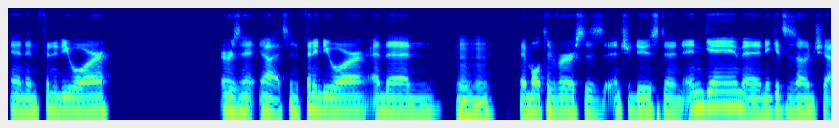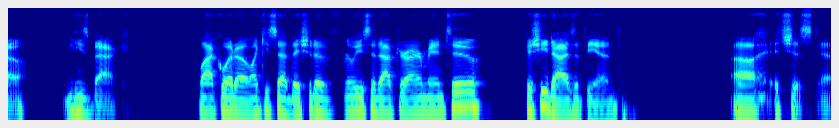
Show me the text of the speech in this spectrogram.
and Infinity War. Or is it? No, it's Infinity War, and then Mhm. the multiverse is introduced in Endgame, and he gets his own show, and he's back. Black Widow, like you said, they should have released it after Iron Man two because she dies at the end. Uh, it's just, yeah.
